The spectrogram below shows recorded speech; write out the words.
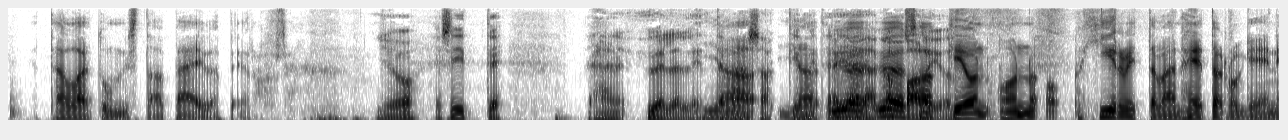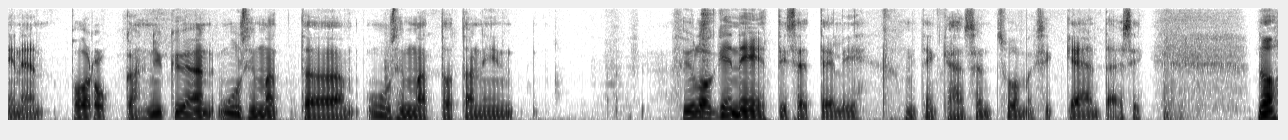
Ja tällainen tunnistaa päiväperhosen. Joo, ja sitten tähän yöllä lentävään sakkiin, ja mitä yö, aika paljon. on, on hirvittävän heterogeeninen porukka. Nykyään uusimmat, uh, uusimmat tota niin, fylogeneettiset, eli mitenköhän sen nyt suomeksi kääntäisi, No,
